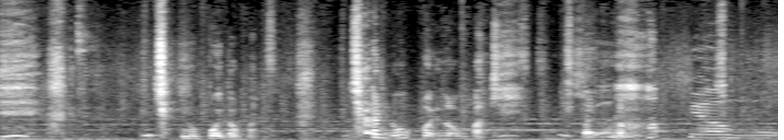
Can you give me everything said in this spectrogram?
Ya no puedo más. Ya no puedo más. Mi amor.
